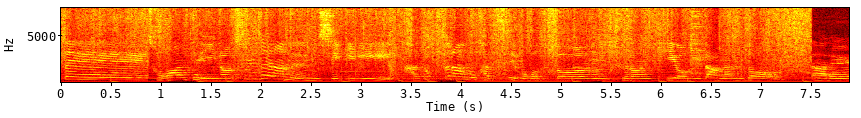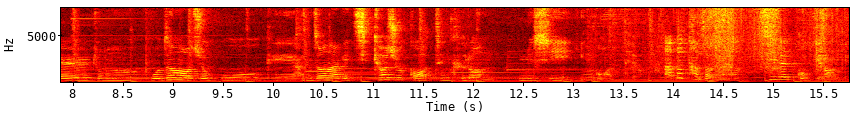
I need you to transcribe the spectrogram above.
때 저한테 이런 순대라는 음식이 가족들하고 같이 먹었던 그런 기억이 나면서 나를 좀 보듬어주고 이렇게 안전하게 지켜줄 것 같은 그런 음식인 것 같아요. 따뜻하잖아요. 순대국 이런 게.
